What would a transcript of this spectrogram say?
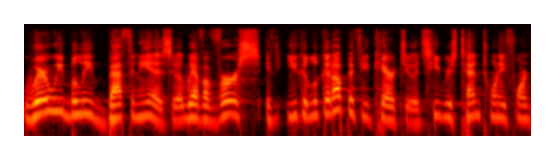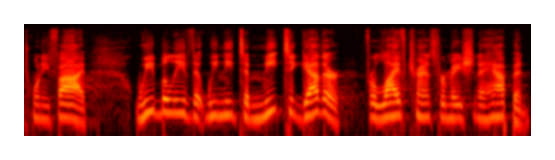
where we believe Bethany is. We have a verse. If you could look it up if you care to. It's Hebrews 10, 24, and 25. We believe that we need to meet together for life transformation to happen.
